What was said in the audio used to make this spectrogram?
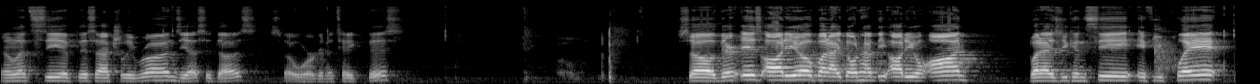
and let's see if this actually runs. Yes, it does. So we're going to take this so there is audio, but I don't have the audio on. But as you can see, if you play it,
